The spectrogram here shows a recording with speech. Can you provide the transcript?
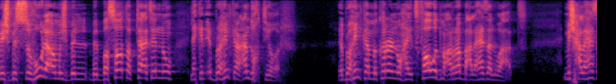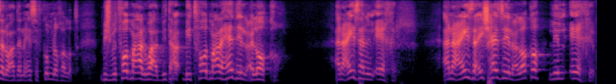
مش بالسهولة أو مش بال- بالبساطة بتاعت إنه لكن إبراهيم كان عنده اختيار. إبراهيم كان مقرر إنه هيتفاوض مع الرب على هذا الوعد. مش على هذا الوعد أنا آسف جملة غلط. مش بيتفاوض معاه الوعد بيتفاوض معاه هذه العلاقة. أنا عايزها للآخر. أنا عايز أعيش هذه العلاقة للآخر.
